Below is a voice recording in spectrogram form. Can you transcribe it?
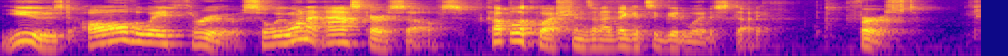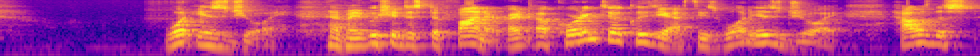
used all the way through. So we want to ask ourselves a couple of questions, and I think it's a good way to study. First, what is joy? Maybe we should just define it, right? According to Ecclesiastes, what is joy? How is this?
